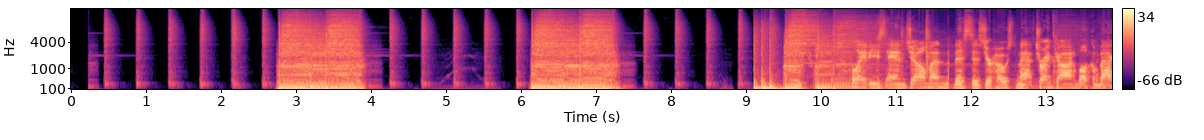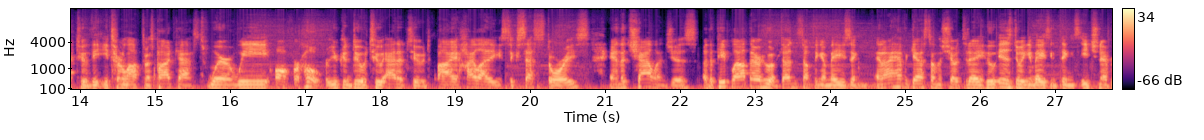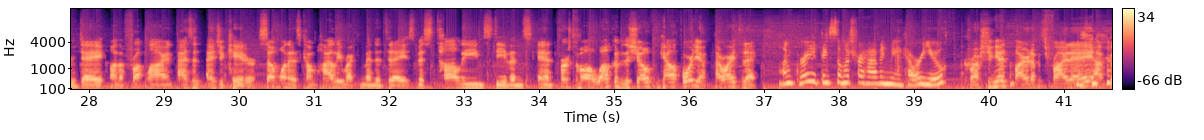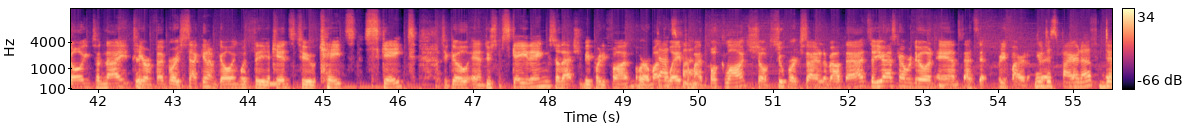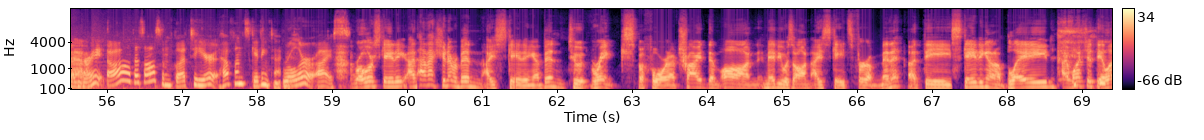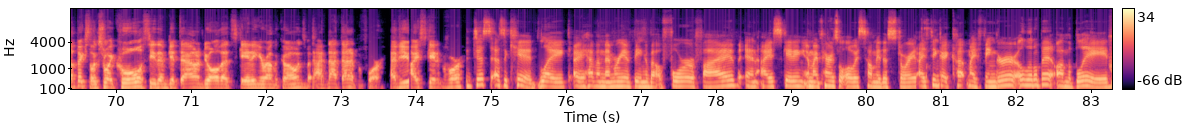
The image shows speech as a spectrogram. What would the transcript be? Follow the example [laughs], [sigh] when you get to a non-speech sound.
Ladies and gentlemen, this is your host, Matt Drinkhahn. Welcome back to the Eternal Optimist podcast, where we offer hope, or you can do it to attitude, by highlighting success stories and the challenges of the people out there who have done something amazing. And I have a guest on the show today who is doing amazing things each and every day on the front line as an educator. Someone that has come highly recommended today is Miss Taleen Stevens. And first of all, welcome to the show from California. How are you today? I'm great. Thanks so much for having me. How are you? Crushing it. Fired up. It's Friday. [laughs] I'm going tonight here on February 2nd. I'm going with the kids to Kate's Skate to go and do some skating. So that should be pretty fun. We're a month That's away fun. from my book launch. So I'm super excited about that. So you ask how we're doing, and that's it. Pretty fired up. You're today. just fired up, doing Yeah. great. Oh, that's awesome. Glad to hear it. Have fun skating time. Roller or ice? roller skating. I've actually never been ice skating. I've been to rinks before and I've tried them on. Maybe was on ice skates for a minute. But the skating on a blade, I watch it at the Olympics. [laughs] It looks really cool. To see them get down and do all that skating around the cones, but I've not done it before. Have you ice skated before? Just as a kid, like I have a memory of being about four or five and ice skating, and my parents will always tell me this story. I think I cut my finger a little bit on the blade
